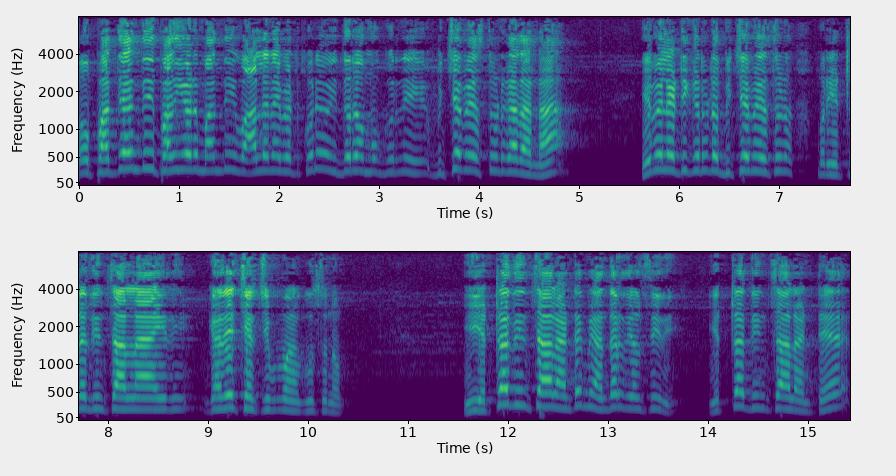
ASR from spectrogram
ఓ పద్దెనిమిది పదిహేడు మంది వాళ్ళనే పెట్టుకొని ఇద్దరు ముగ్గురిని బిచ్చం వేస్తుండు కదన్న ఎమ్మెల్యే టికెట్ కూడా బిచ్చం వేస్తుండు. మరి ఎట్లా దించాలనా ఇది? గదే చర్చ ఇప్పుడు మనం కూర్చున్నాం. ఈ ఎట్లా దించాలంటే మీ అందరికి తెలిసి ఇది. ఎట్లా దించాలంటే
